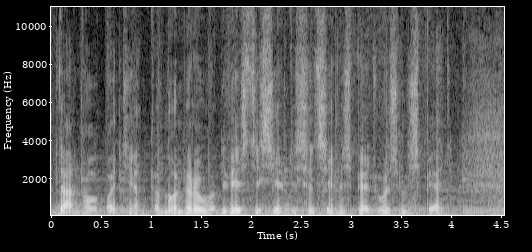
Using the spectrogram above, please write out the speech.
данного патента, номер его 270 75 85, а, а,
